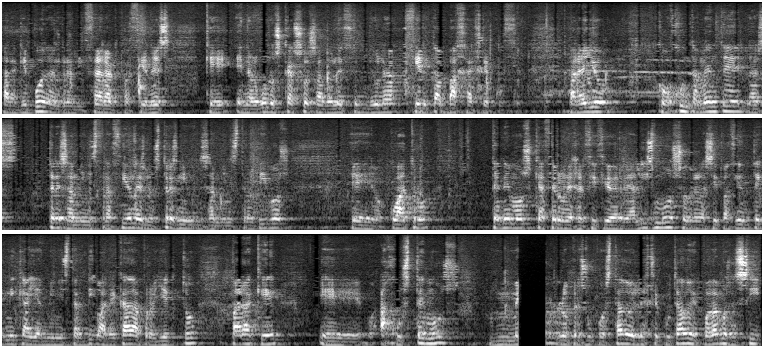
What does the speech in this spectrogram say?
para que puedan realizar actuaciones que en algunos casos adolecen de una cierta baja ejecución. Para ello, conjuntamente, las tres administraciones, los tres niveles administrativos, eh, o cuatro, tenemos que hacer un ejercicio de realismo sobre la situación técnica y administrativa de cada proyecto para que eh, ajustemos mejor lo presupuestado y el ejecutado y podamos así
